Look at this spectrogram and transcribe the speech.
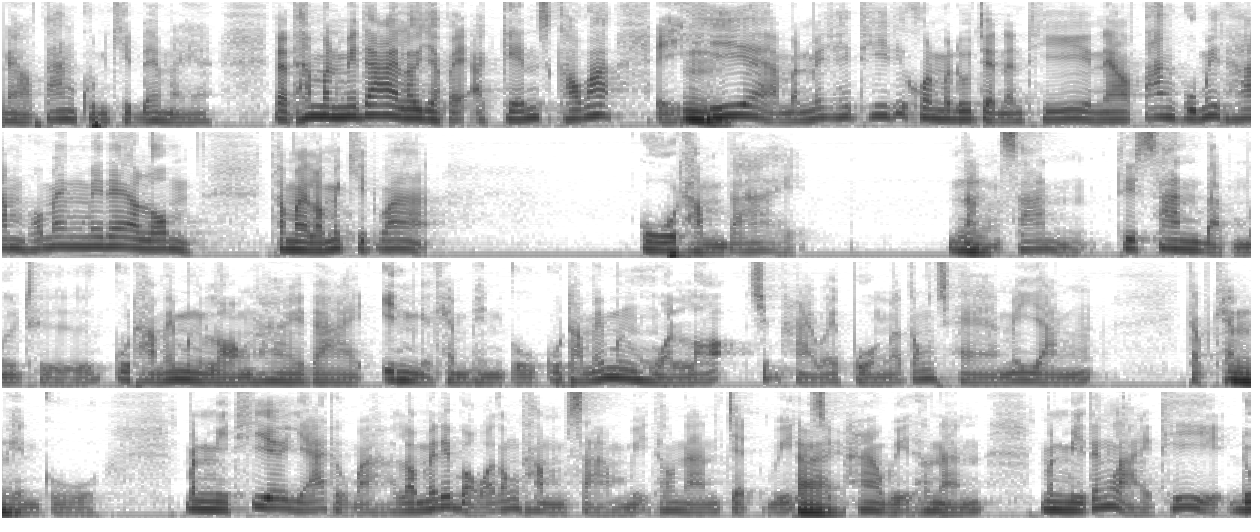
แนวตั้งคุณคิดได้ไหม แต่ถ้ามันไม่ได้เราอย่าไป against เขาว่าไอ้เฮียมันไม่ใช่ที่ที่คนมาดู 7 นาที แนวตั้งกูไม่ทำเพราะแม่งไม่ได้อารมณ์ทำไมเราไม่คิดว่า กูทำได้ หนังสั้นที่สั้นแบบมือถือ กูทำให้มึงร้องไห้ได้ อินกับแคมเปญกู กูทำให้มึงหัวเราะ ชิบหายไว้ป่วงแล้วต้องแชร์ไม่ยั้ง กับแคมเปญกู มันมีที่เยอะแยะถูกป่ะ เราไม่ได้บอกว่าต้องทำสามวิเท่านั้นเจ็ดวิใช่สิบห้าวิเท่านั้น มันมีตั้งหลายที่ดู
